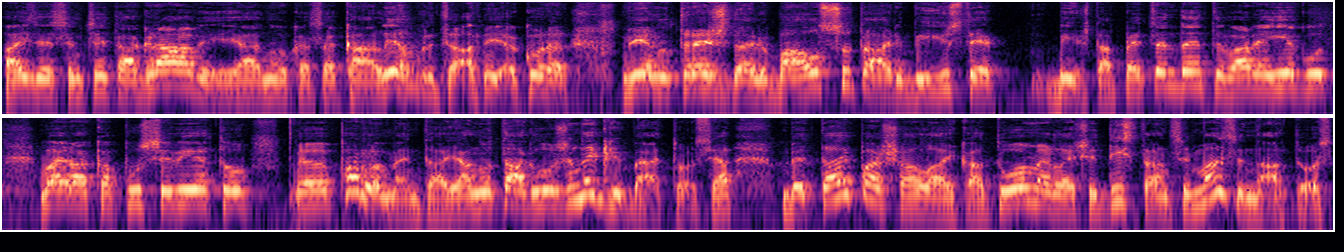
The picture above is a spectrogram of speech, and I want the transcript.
aiziesim citā grāvī, ja, nu, saka, kā Lielbritānijā, kur ar vienu trešdaļu balsu tā ir bijusi tie bijuši tā precedenti, varēja iegūt vairāk kā pusi vietu uh, parlamentā. Jā, nu, tā gluži negribētos. Jā, bet tā pašā laikā, tomēr, lai šī distance mazinātos,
